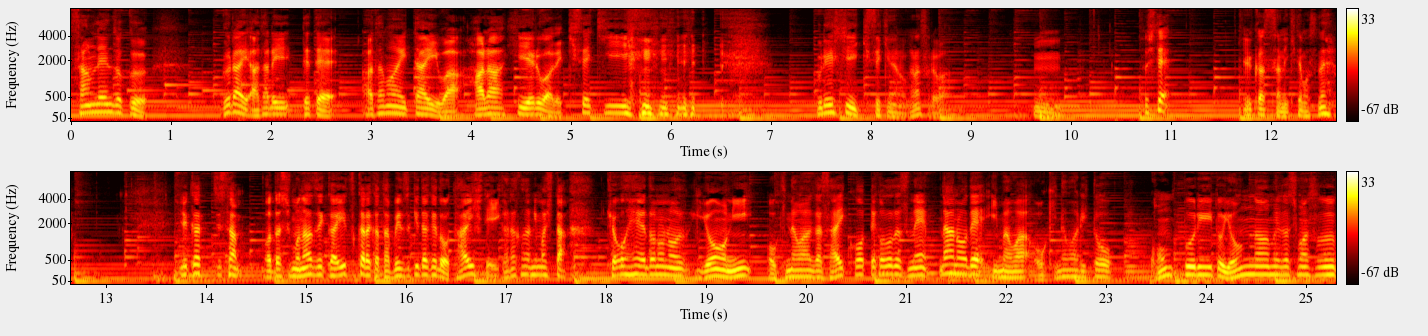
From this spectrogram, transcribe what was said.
3連続ぐらい当たり出て頭痛いわ腹冷えるわで奇跡。嬉しい奇跡なのかなそれは。うん。そしてゆかっちさんに来てますね。ゆかっちさん私もなぜかいつからか旅好きだけど大して行かなくなりました。京平殿のように沖縄が最高ってことですね。なので今は沖縄離島コンプリート4段目指します。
